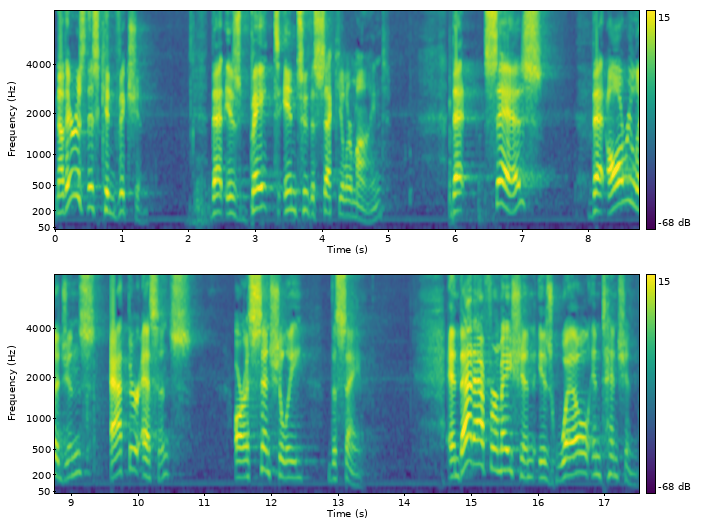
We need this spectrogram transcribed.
Now, there is this conviction that is baked into the secular mind that says that all religions, at their essence, are essentially the same. And that affirmation is well intentioned.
